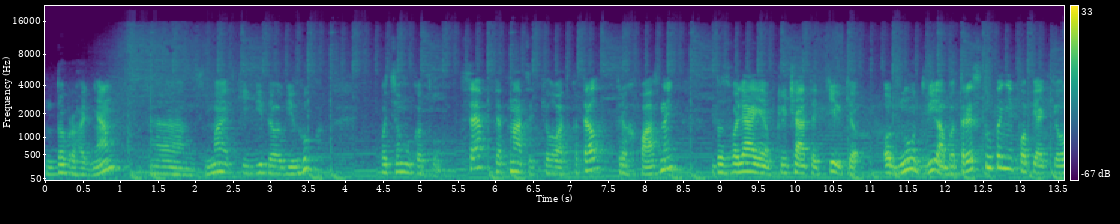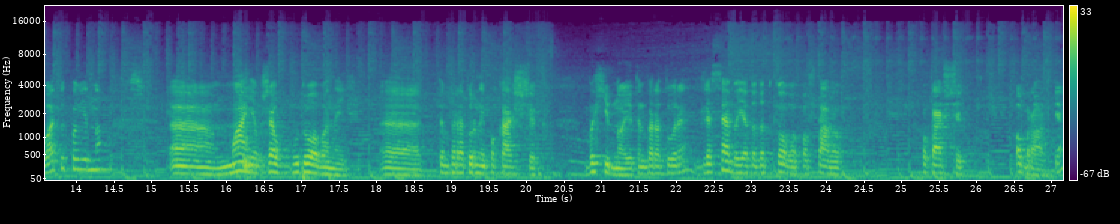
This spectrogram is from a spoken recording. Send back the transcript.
Доброго дня. Е, Знімаю такий відеовідгук по цьому котлу. Це 15 кВт котел трьохфазний. Дозволяє включати тільки одну, дві або три ступені по 5 кВт відповідно. Е, Має вже вбудований е, температурний показчик вихідної температури. Для себе я додатково поставив показчик обратки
